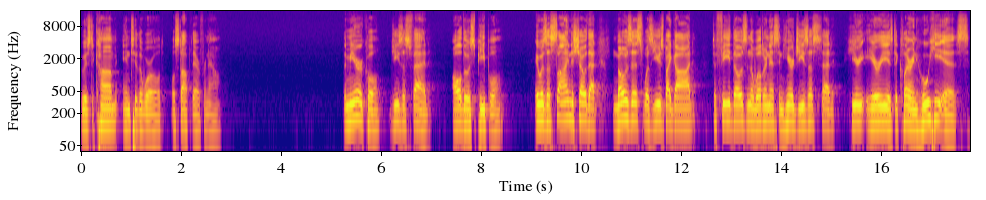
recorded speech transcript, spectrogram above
who is to come into the world. We'll stop there for now. The miracle, Jesus fed all those people. It was a sign to show that Moses was used by God to feed those in the wilderness. And here Jesus said, Here, here he is declaring who he is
